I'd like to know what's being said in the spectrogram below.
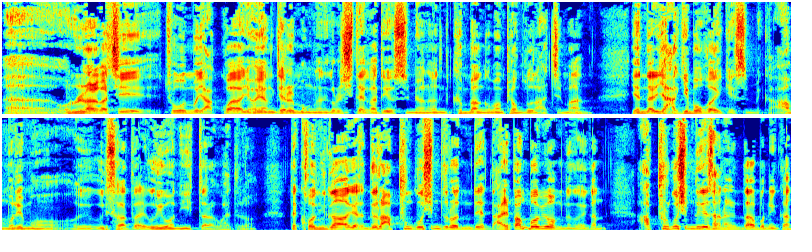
어, 오늘날 같이 좋은 뭐 약과 영양제를 먹는 그런 시대가 되었으면은 금방금방 병도 낫지만 옛날에 약이 뭐가 있겠습니까? 아무리 뭐 의사가 의원이 있더라고 하더라도. 근데 건강하게 늘거 힘들었는데 날 방법이 없는 거예요. 그러니까 아프고 힘들게 사는다 보니까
